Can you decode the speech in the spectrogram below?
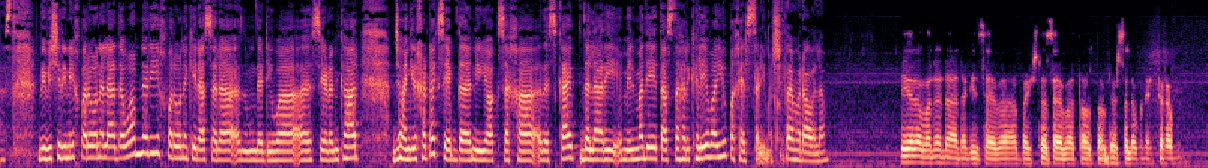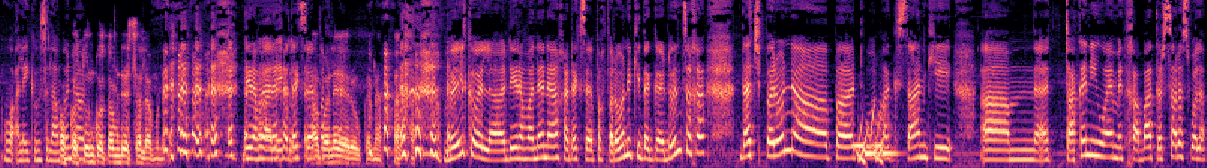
بي بي شيرينې خبرونه لا دوام لري خبرونه کې را سره زموږ د ډیوا سیړنکار جهانگیر خټک صاحب د نیویارک څخه د اسکایپ د لارې ملمه دي تاسو ته هر کلی وایو په خیر سړی مشه تاسو راولم ډیره مننه نګین صاحب بهشته صاحب تاسو ته ډیر سلامونه احترام وعلیکم السلام او کتونکو تم ډیر سلامونه ډیر مننه خټک صاحب په نه یرو کنه بالکل ډیر مننه خټک صاحب په خبرونه کې د ګډون څخه د چپرون په ټول پاکستان کې ټاکنی وایم انتخابات تر سره سول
